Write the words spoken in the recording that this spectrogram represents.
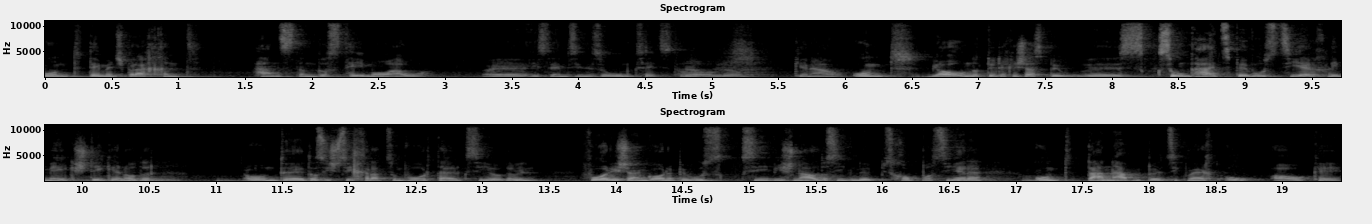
Und dementsprechend haben sie dann das Thema auch äh, in dem Sinne so umgesetzt. Oder? Ja, ja. Genau. Und, ja, und natürlich ist das, Be äh, das Gesundheitsbewusstsein ein bisschen mehr gestiegen, oder? Und äh, das ist sicher auch zum Vorteil gewesen, oder? Weil vorher war einem gar nicht bewusst gewesen, wie schnell das irgendetwas passieren kann. Mhm. Und dann hat man plötzlich gemerkt, oh, ah, okay,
